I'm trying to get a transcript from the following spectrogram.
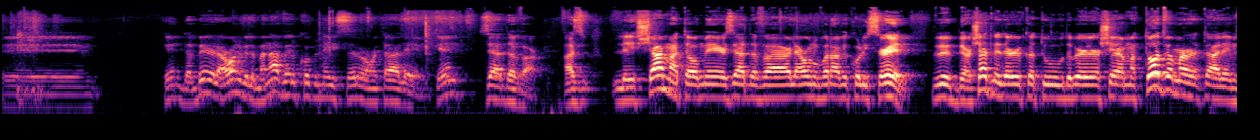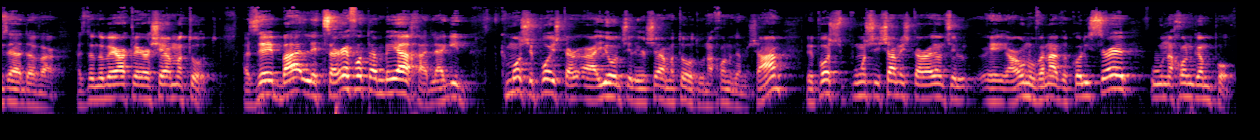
אמ, דבר לאהרון ולבניו ואל כל בני ישראל ואמרת עליהם, כן? זה הדבר. אז לשם אתה אומר זה הדבר לאהרון ובניו וכל ישראל. ובפרשת נדר כתוב דבר לראשי המטות ואמרת עליהם זה הדבר. אז אתה מדבר רק לראשי המטות. אז זה בא לצרף אותם ביחד, להגיד כמו שפה יש את הרעיון של ירשי המטות הוא נכון גם שם, ופה כמו ששם יש את הרעיון של אה, אהרון ובניו וכל ישראל הוא נכון גם פה,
